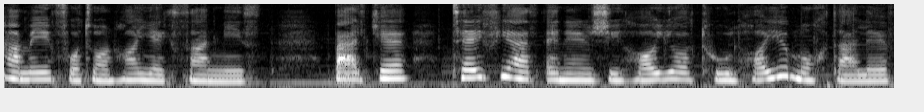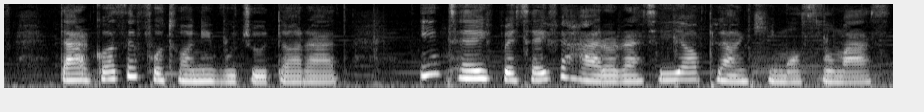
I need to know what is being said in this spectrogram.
همه فوتون ها یکسان نیست بلکه طیفی از انرژی ها یا طول های مختلف در گاز فوتونی وجود دارد. این طیف به طیف حرارتی یا پلانکی موسوم است.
